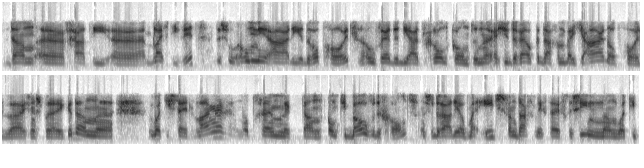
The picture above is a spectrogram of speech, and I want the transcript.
dan eh, gaat die, eh, blijft die wit. Dus hoe, hoe meer aarde je erop gooit, hoe verder die uit de grond komt. En als je er elke dag een beetje aarde op gooit, bij wijze van spreken, dan wordt die steeds langer. En op een gegeven moment dan komt die boven de grond. En zodra die ook maar iets van daglicht heeft gezien, dan wordt die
